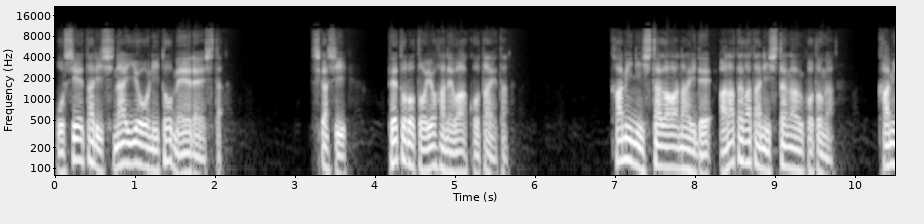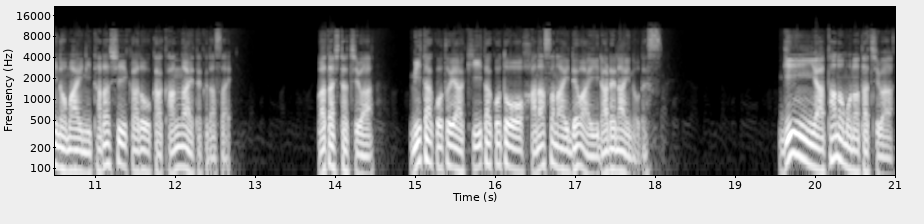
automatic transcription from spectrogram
教えたりしないようにと命令した。しかし、ペトロとヨハネは答えた。神に従わないであなた方に従うことが、神の前に正しいかどうか考えてください。私たちは、見たことや聞いたことを話さないではいられないのです。議員や他の者たちは、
